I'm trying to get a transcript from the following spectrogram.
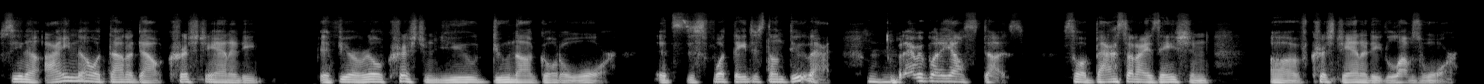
See now, I know without a doubt Christianity. If you're a real Christian, you do not go to war. It's just what they just don't do that Mhm. but everybody else does. So a bastardization of Christianity loves war,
